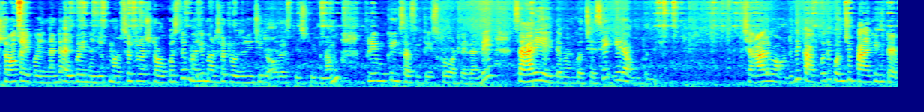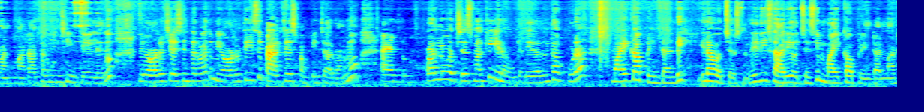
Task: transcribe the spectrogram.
స్టాక్ అయిపోయిందంటే అయిపోయిందని చెప్పి మరుసటి రోజు స్టాక్ వస్తే మళ్ళీ మరుసటి రోజు నుంచి ఆర్డర్స్ తీసుకుంటున్నాము. ప్రీ బుకింగ్స్ అసలు తీసుకోవట్లేదండి. శారీ అయితే మనకు వచ్చేసి ఇలా ఉంటుంది. చాలా బాగుంటుంది. కాకపోతే కొంచెం ప్యాకింగ్ టైం అనమాట అంతకుమించి ఇంకేం లేదు. మీరు ఆర్డర్ చేసిన తర్వాత మీ ఆర్డర్ తీసి ప్యాక్ చేసి పంపించాలి మనము. అండ్ పళ్ళు వచ్చేసి మనకి ఇలా ఉంటుంది. ఇదంతా కూడా మైకా ప్రింట్ అండి. ఇలా వచ్చేస్తుంది. ఇది శారీ వచ్చేసి మైకా ప్రింట్ అనమాట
